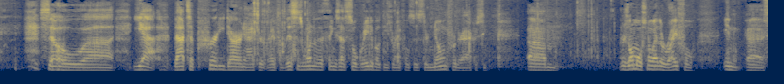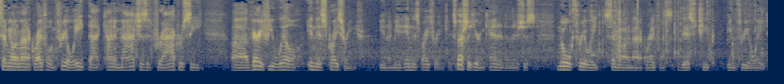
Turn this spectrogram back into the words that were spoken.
so uh, yeah, that's a pretty darn accurate rifle. This is one of the things that's so great about these rifles is they're known for their accuracy. Um, there's almost no other rifle in uh, semi-automatic rifle in 308 that kind of matches it for accuracy. Uh, very few will in this price range. You know I mean? In this price range, especially here in Canada, there's just no 308 semi-automatic rifles this cheap in 308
